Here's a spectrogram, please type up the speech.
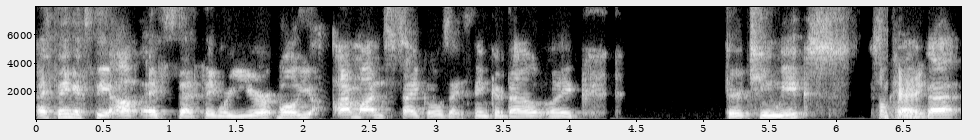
I think it's the it's that thing where you're well. You, I'm on cycles. I think about like thirteen weeks. Okay. Like that.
